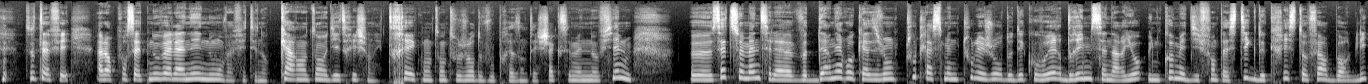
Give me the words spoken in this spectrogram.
Tout à fait. Alors pour cette nouvelle année, nous, on va fêter nos 40 ans au Dietrich. On est très content toujours de vous présenter chaque semaine nos films. Euh, cette semaine, c'est votre dernière occasion, toute la semaine, tous les jours, de découvrir Dream Scenario, une comédie fantastique de Christopher Borgli,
